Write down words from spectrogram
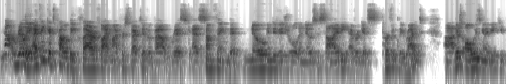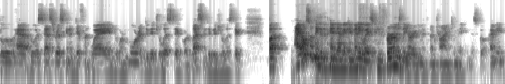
not really. I think it's probably clarified my perspective about risk as something that no individual and no society ever gets perfectly right. Uh, there's always going to be people who have who assess risk in a different way and who are more individualistic or less individualistic. But I also think that the pandemic, in many ways, confirms the argument that I'm trying to make in this book. I mean,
